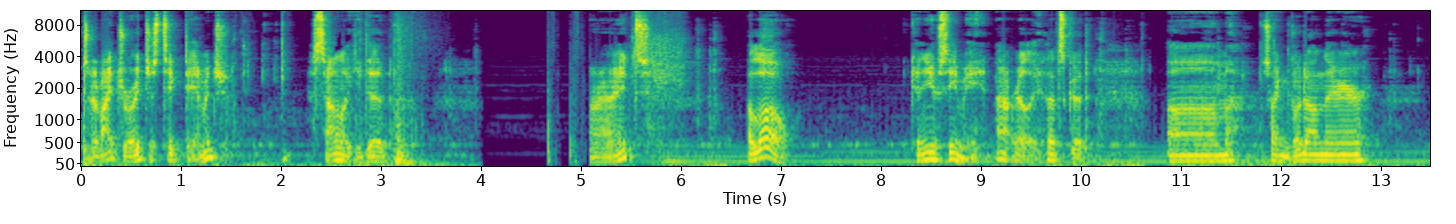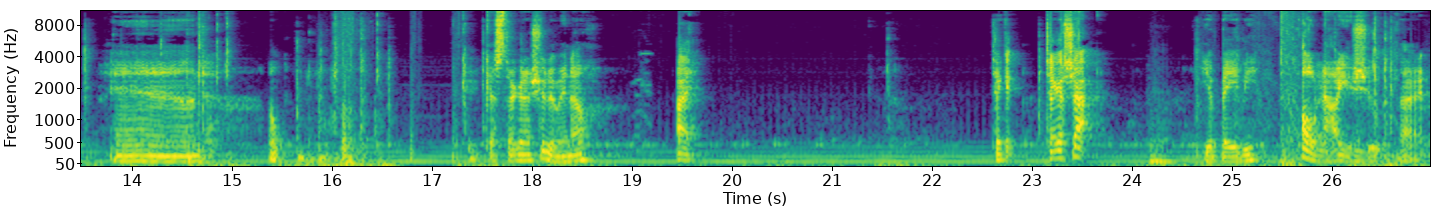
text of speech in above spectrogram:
Did my droid just take damage? It sounded like he did. Alright. Hello. Can you see me? Not really. That's good. Um, so I can go down there and oh, okay, guess they're gonna shoot at me now. Hi. Take it. Take a shot. You baby. Oh, now you shoot. All right.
